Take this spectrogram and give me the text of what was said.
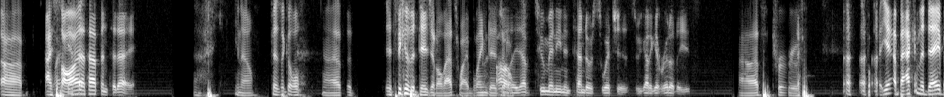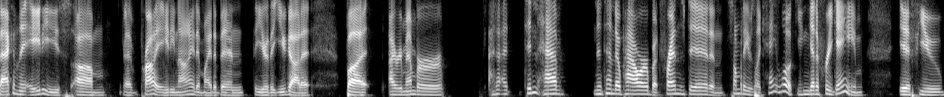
uh, I Why saw it. that happened today? You know, physical. Uh, it- it's because of digital. That's why. I blame digital. Oh, they have too many Nintendo Switches. We got to get rid of these. Uh, that's the truth. But yeah, back in the day, back in the '80s, um, uh, probably '89, it might have been the year that you got it. But I remember I, I didn't have Nintendo Power, but friends did, and somebody was like, "Hey, look, you can get a free game if you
